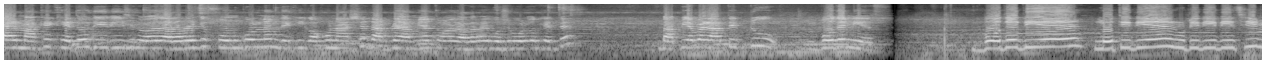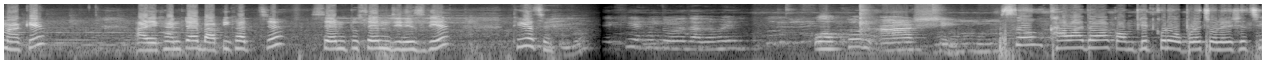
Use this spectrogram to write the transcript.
আর মাকে খেতেও দিয়ে দিয়েছি। তোমার দাদাভাইকে ফোন করলাম, দেখি কখন আসে। তারপরে আমি আর তোমার দাদাভাই বসে পড়ব খেতে। বাপি আবার রাতে একটু বোঁদে নিয়ে এসছে। বোঁদে দিয়ে, লতি দিয়ে, রুটি দিয়ে দিয়েছি মাকে। আর এখানটায় বাপি খাচ্ছে। সেম টু সেম জিনিস দিয়ে ঠিক আছে? দেখি এখন তোমার দাদা ভাই কখন আসে? সো খাওয়া দাওয়া কমপ্লিট করে ওপরে চলে এসেছি।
